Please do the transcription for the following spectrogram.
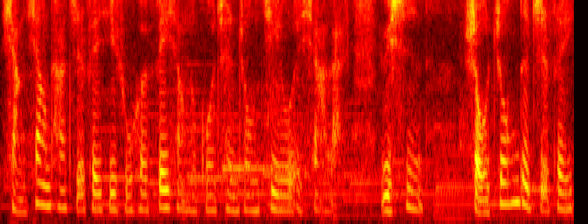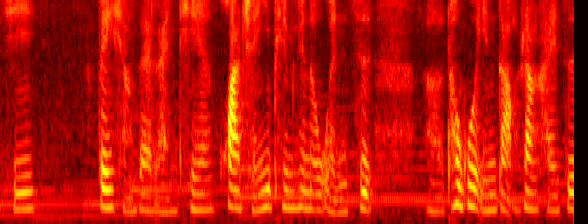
想象他纸飞机如何飞翔的过程中记录了下来。于是手中的纸飞机。飞翔在蓝天，化成一篇篇的文字，啊，透过引导，让孩子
